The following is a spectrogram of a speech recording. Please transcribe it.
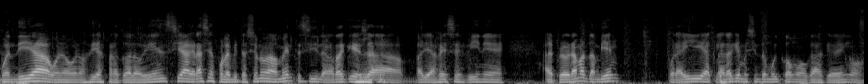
Buen día, bueno, buenos días para toda la audiencia. Gracias por la invitación nuevamente. Sí, la verdad que ya varias veces vine al programa también por ahí aclarar que me siento muy cómodo cada que vengo.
